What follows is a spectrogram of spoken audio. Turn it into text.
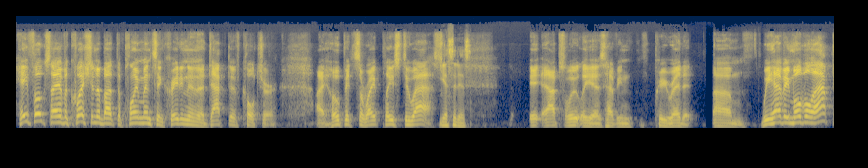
Hey, folks, I have a question about deployments and creating an adaptive culture. I hope it's the right place to ask. Yes, it is. It absolutely is, having pre read it. Um, we have a mobile app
